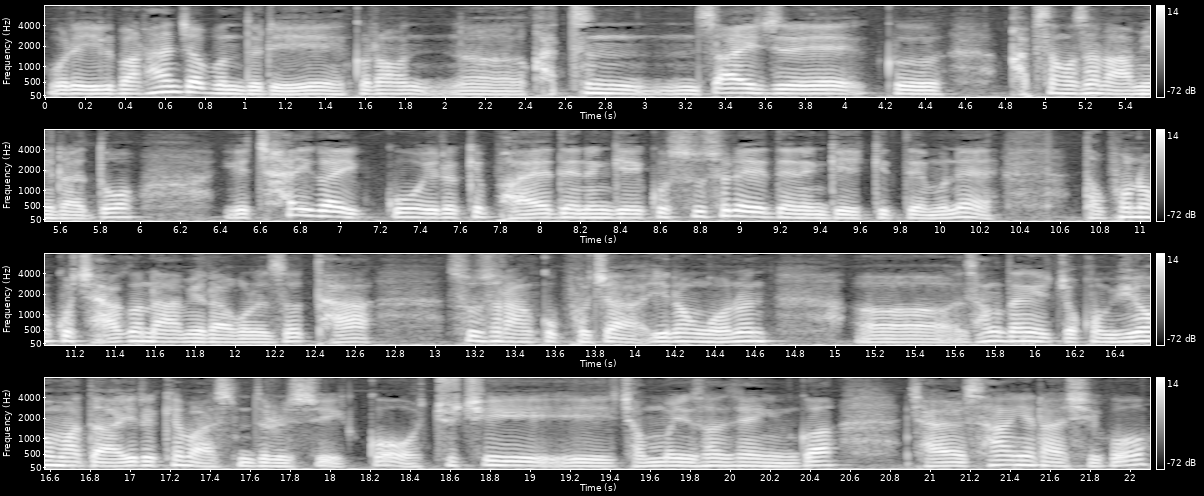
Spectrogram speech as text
우리 일반 환자분들이 그런 어 같은 사이즈의 그 갑상선 암이라도 이게 차이가 있고 이렇게 봐야 되는 게 있고 수술해야 되는 게 있기 때문에 덮어놓고 작은 암이라고 그래서 다 수술 안고 보자 이런 거는 어 상당히 조금 위험하다 이렇게 말씀드릴 수 있고 주치 전문의 선생님과 잘 상의를 하시고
